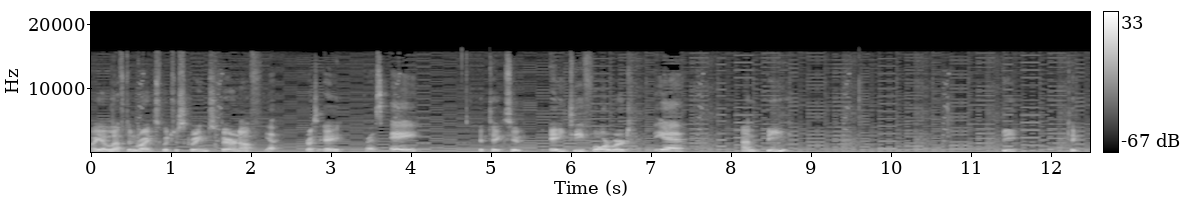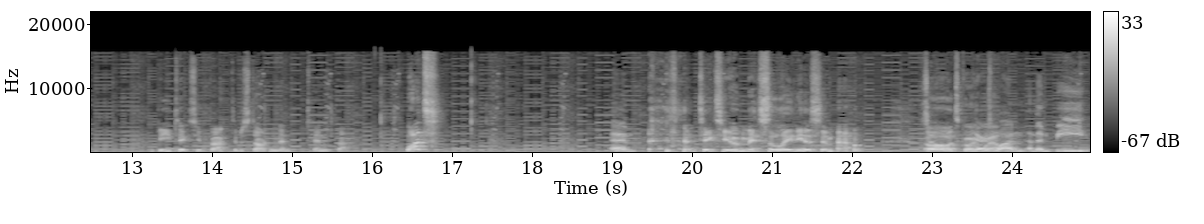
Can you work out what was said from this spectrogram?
Oh yeah, left and right switches screens. Fair enough. Yep. Press A. Press A. It takes you 80 forward. Yeah. And B? B, tick, B takes you back to the start and then 10 back. What? Um. that takes you a miscellaneous amount. So oh, it's going there's well. one, and then B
